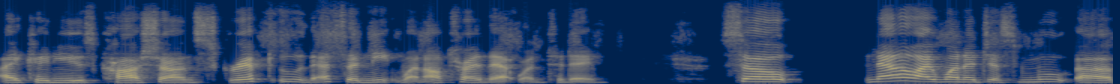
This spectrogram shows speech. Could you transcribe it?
I can use Kaushan Script. Ooh, that's a neat one. I'll try that one today. So now I want to just move, uh,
